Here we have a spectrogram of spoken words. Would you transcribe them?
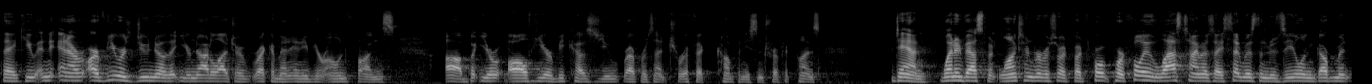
Thank you. And, and our, our viewers do know that you're not allowed to recommend any of your own funds, uh, but you're all here because you represent terrific companies and terrific funds. Dan, one investment, long-term port- portfolio. The last time, as I said, was the New Zealand government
